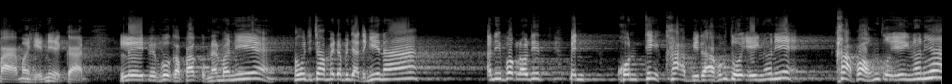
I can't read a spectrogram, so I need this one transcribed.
ป่ามาเห็นเหตุการณ์ เลยไปพูดกับพระกลุ่มนั้นว่าเนี่ยพระพุทธเจ้าไม่ได้บัญญัติอย่างนี้นะ อันนี้พวกเราที่เป็นคนที่ฆ่าบิดาของตัวเองแล้วนี่ฆ่าพ่อของตัวเองแล้วเนี่ย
